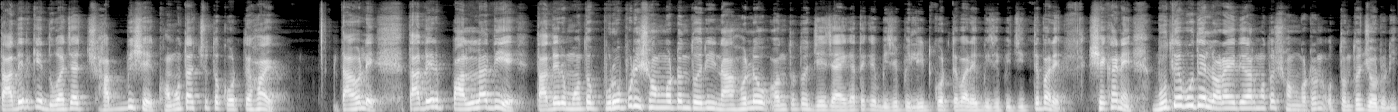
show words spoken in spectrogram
তাদেরকে দু হাজার ছাব্বিশে ক্ষমতাচ্যুত করতে হয় তাহলে তাদের পাল্লা দিয়ে তাদের মতো পুরোপুরি সংগঠন তৈরি না হলেও অন্তত যে জায়গা থেকে বিজেপি লিড করতে পারে, বিজেপি জিততে পারে, সেখানে বুথে বুথে লড়াই দেওয়ার মতো সংগঠন অত্যন্ত জরুরি।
